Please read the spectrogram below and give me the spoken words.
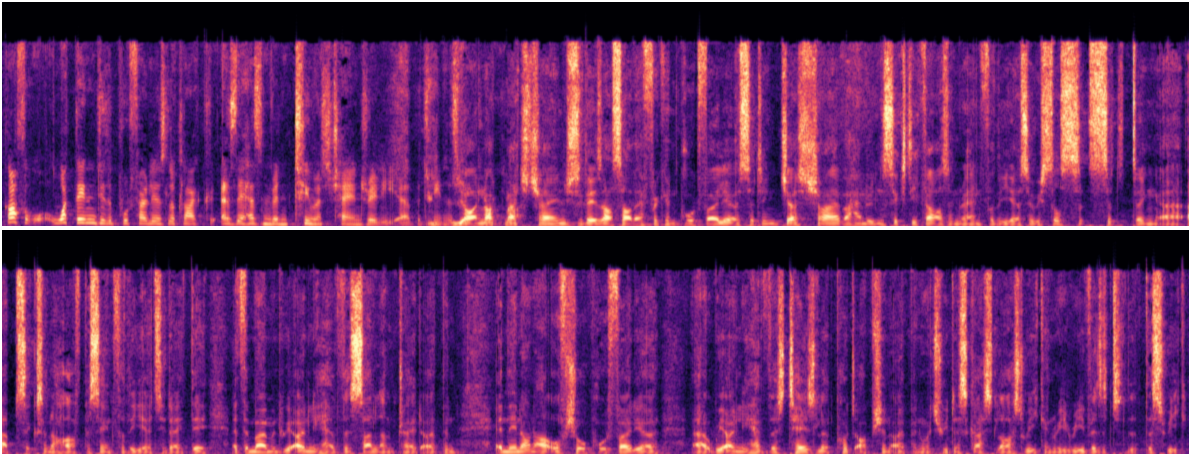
Garth, what then do the portfolios look like as there hasn't been too much change really uh, between the Yeah, not much change. So there's our South African portfolio sitting just shy of 160,000 Rand for the year. So we're still sit- sitting uh, up 6.5% for the year to date there. At the moment, we only have the Sanlam trade open. And then on our offshore portfolio, uh, we only have this Tesla put option open, which we discussed last week and we revisited it this week.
